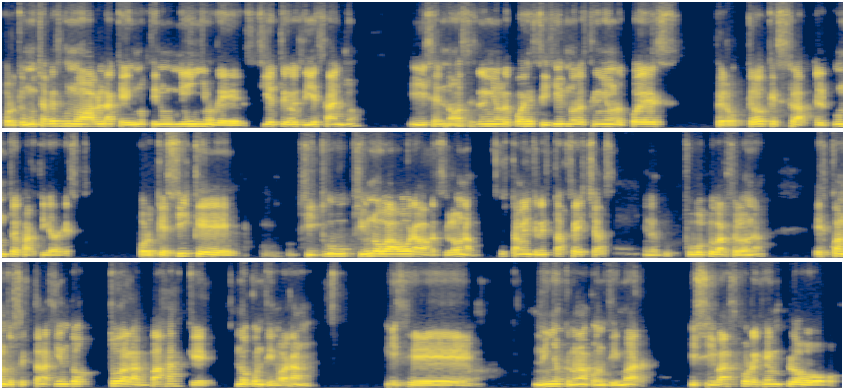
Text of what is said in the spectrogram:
Porque muchas veces uno habla que uno tiene un niño de 7 o 10 años y dice, no, a este niño no le puedes exigir, no, a este niño no le puedes... Pero creo que es el punto de partida de esto. Porque sí que si, tú, si uno va ahora a Barcelona, justamente en estas fechas, en el Fútbol Club Barcelona, es cuando se están haciendo todas las bajas que no continuarán. Y se, niños que no van a continuar. Y si vas, por ejemplo,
